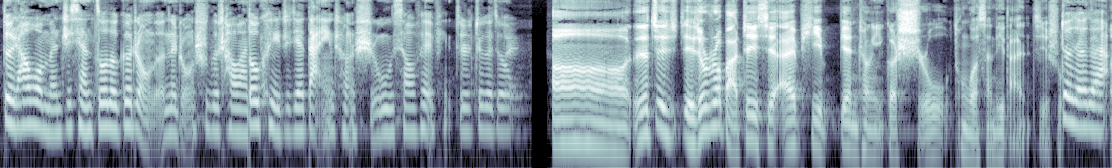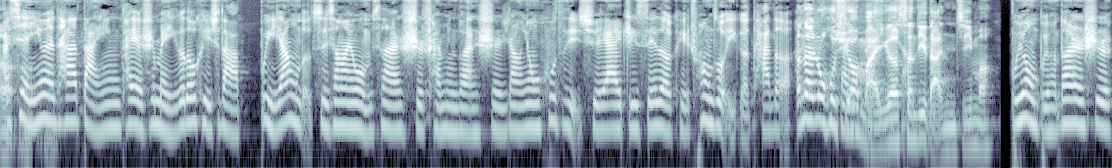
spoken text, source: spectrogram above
对，然后我们之前做的各种的那种数字超玩都可以直接打印成实物消费品，就是这个就哦，那这也就是说，把这些 IP 变成一个实物，通过 3D 打印技术。对对对，而且嗯因为它打印，它也是每一个都可以去打不一样的，所以相当于我们现在是产品端是让用户自己去 AIGC 的，可以创作一个它的啊，那用户需要买一个三 3D 打印机吗？不用不用，当然是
